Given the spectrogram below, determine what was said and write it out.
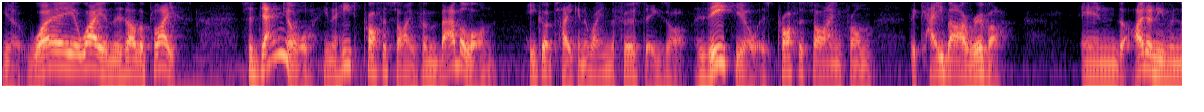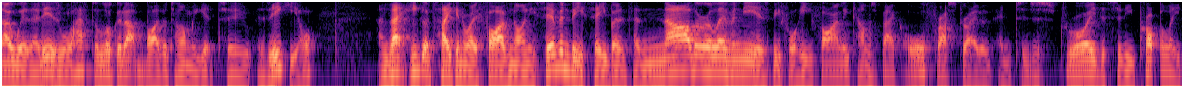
you know, way away in this other place. So Daniel, you know, he's prophesying from Babylon. He got taken away in the first exile. Ezekiel is prophesying from the Kebar River. And I don't even know where that is. We'll have to look it up by the time we get to Ezekiel. And that he got taken away 597 BC, but it's another 11 years before he finally comes back all frustrated and to destroy the city properly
